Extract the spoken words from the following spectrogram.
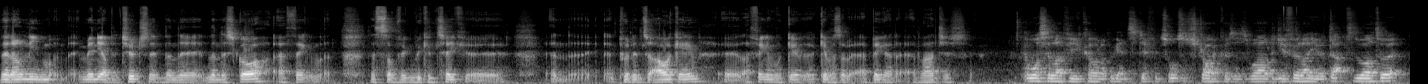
they don't need many opportunities. than they then they score. I think that that's something we can take uh, and uh, and put into our game. Uh, I think it will give give us a, a big advantage. And what's it like for you coming up against different sorts of strikers as well? Did you feel like you adapted well to it?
